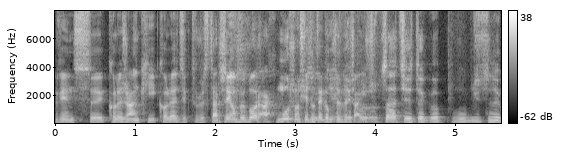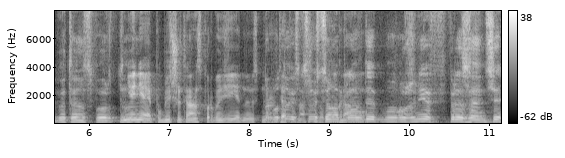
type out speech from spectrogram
więc y, koleżanki i koledzy, którzy startują w wyborach, muszą się do tego nie, przyzwyczaić. Nie porzucacie tego publicznego transportu. Nie, nie, publiczny transport będzie jednym z No bo priorytetów to jest coś, co programu. naprawdę może nie w prezencie,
